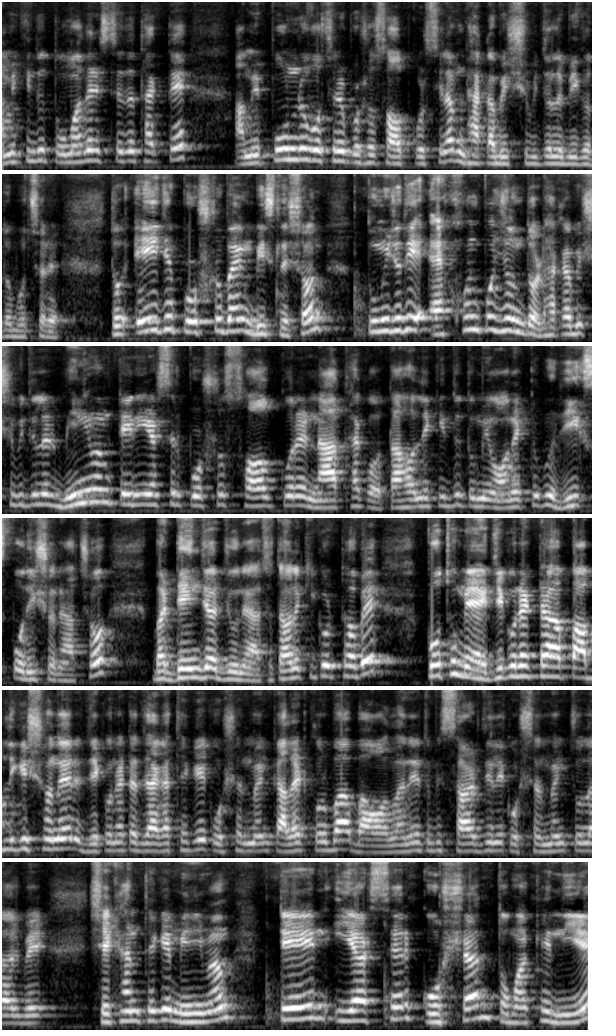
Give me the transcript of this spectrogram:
আমি কিন্তু তোমাদের স্টেজে থাকতে আমি পনেরো বছরের প্রশ্ন সলভ করছিলাম ঢাকা বিশ্ববিদ্যালয়ের বিগত বছরে। তো এই যে প্রশ্ন ব্যাংক বিশ্লেষণ, তুমি যদি এখন পর্যন্ত ঢাকা বিশ্ববিদ্যালয়ের মিনিমাম টেন ইয়ার্সের প্রশ্ন সলভ করে না থাকো, তাহলে কিন্তু তুমি অনেকটুকু রিস্ক পজিশনে আছো বা ডেঞ্জার জোনে আছো। তাহলে কি করতে হবে? প্রথমে যে কোনো একটা পাবলিকেশনের যে কোনো একটা জায়গা থেকে কোশ্চেন ব্যাংক কালেক্ট করবা বা অনলাইনে তুমি সার্চ দিলে কোশ্চেন ব্যাংক চলে আসবে। সেখান থেকে মিনিমাম টেন ইয়ার্সের কোশ্চেন তোমাকে নিয়ে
